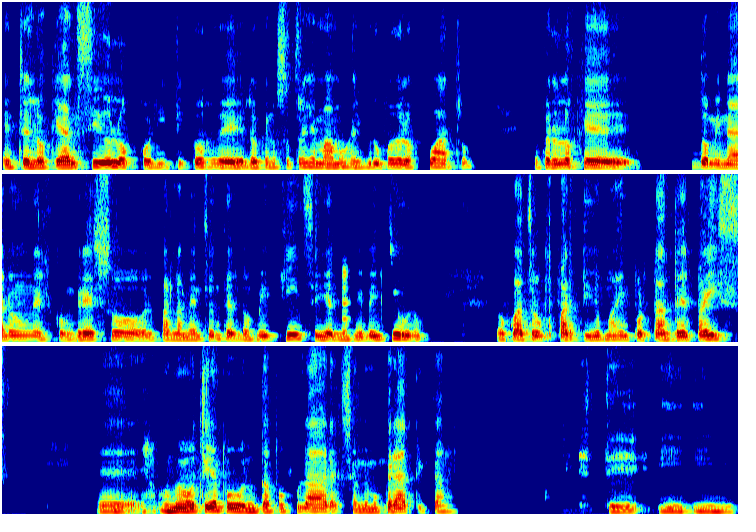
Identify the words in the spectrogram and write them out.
entre lo que han sido los políticos de lo que nosotros llamamos el grupo de los cuatro, que fueron los que dominaron el Congreso, el Parlamento entre el 2015 y el 2021, los cuatro partidos más importantes del país. Eh, Un Nuevo Tiempo, Voluntad Popular, Acción Democrática, este, y, y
